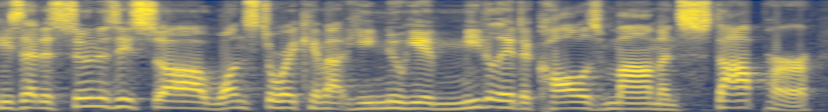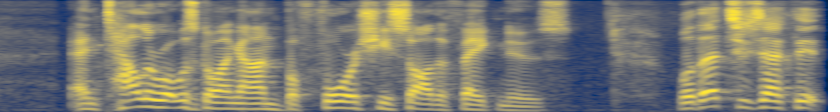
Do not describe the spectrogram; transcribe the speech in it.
He said as soon as he saw one story came out, he knew he immediately had to call his mom and stop her and tell her what was going on before she saw the fake news. Well, that's exactly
